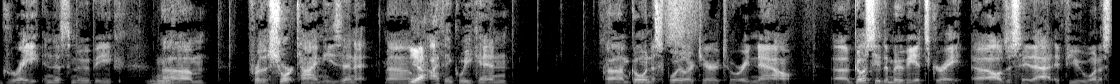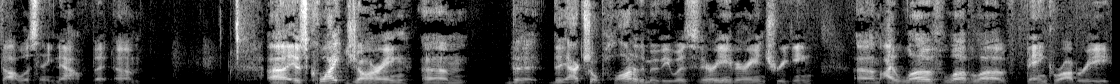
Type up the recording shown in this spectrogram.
great in this movie. Um, for the short time he's in it, um, Yeah. I think we can um, go into spoiler territory now. Uh, go see the movie; it's great. Uh, I'll just say that if you want to stop listening now. But um, uh, it was quite jarring. Um, the the actual plot of the movie was very very intriguing. Um, I love love love bank robbery.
